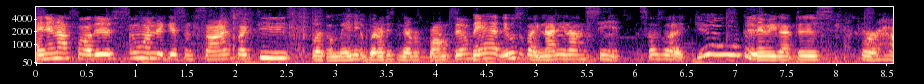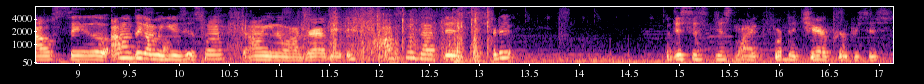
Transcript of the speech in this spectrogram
and then i saw this. I wanted to get some signs like these for like a minute but i just never found them. They had it was like 99 cents. So i was like yeah i want this. Then we got this for a house sale. I don't think i'm gonna use this one. I don't even know why i grabbed it. I also got this. This is just like for the chair purposes.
